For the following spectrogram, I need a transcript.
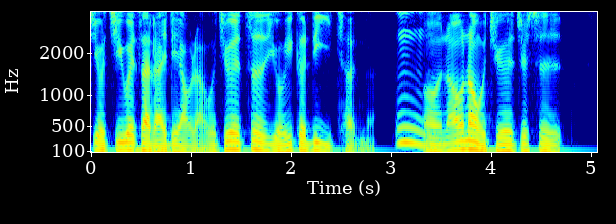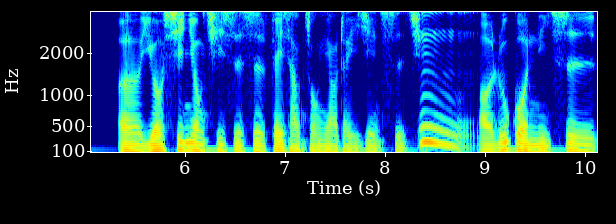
有机会再来聊了。我觉得这有一个历程了。嗯，哦、呃，然后那我觉得就是，呃，有信用其实是非常重要的一件事情。嗯，哦、呃，如果你是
